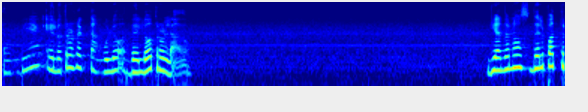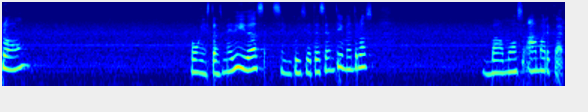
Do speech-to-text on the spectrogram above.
También el otro rectángulo del otro lado. Guiándonos del patrón con estas medidas 5 y 7 centímetros vamos a marcar.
